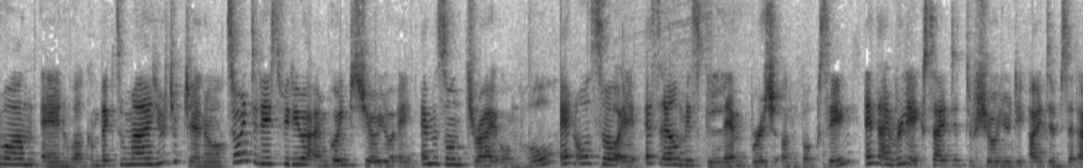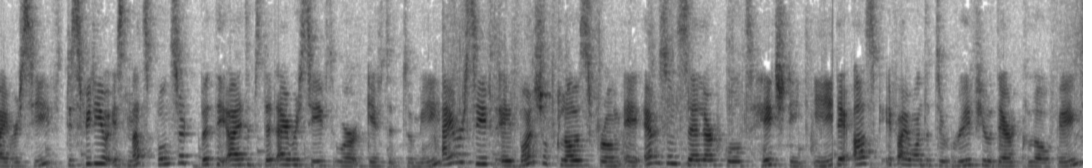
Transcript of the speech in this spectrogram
everyone and welcome back to my YouTube channel. So in today's video I'm going to show you a Amazon try on haul and also a SL Miss Glam brush unboxing. And I'm really excited to show you the items that I received. This video is not sponsored but the items that I received were gifted to me. I received a bunch of clothes from a Amazon seller called HDE. They asked if I wanted to review their clothing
